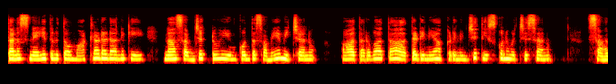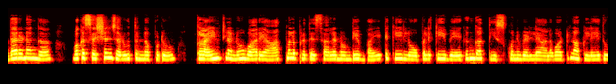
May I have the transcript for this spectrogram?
తన స్నేహితులతో మాట్లాడడానికి నా సబ్జెక్టు ఇంకొంత సమయం ఇచ్చాను. ఆ తర్వాత అతడిని అక్కడి నుంచి తీసుకుని వచ్చేశాను. సాధారణంగా ఒక సెషన్ జరుగుతున్నప్పుడు క్లయింట్లను వారి ఆత్మల ప్రదేశాల నుండి బయటికి లోపలికి వేగంగా తీసుకుని వెళ్ళే అలవాటు నాకు లేదు.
